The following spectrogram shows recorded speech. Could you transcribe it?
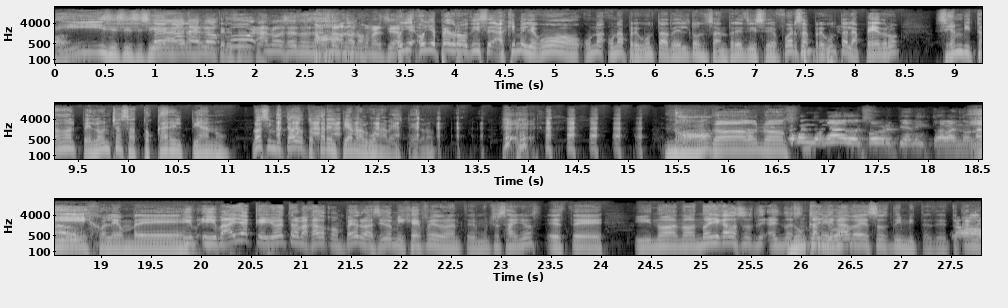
Sí, sí, sí, sí, sí, era, era muy locura. interesante. Ah, no, ese no es No, no, no, no. comercial. Oye, oye, Pedro, dice, aquí me llegó una, una pregunta de Eldon Sandrés. Dice, Fuerza, pregúntale a Pedro si ha invitado al Pelonchas a tocar el piano. ¿Lo has invitado a tocar el piano alguna vez, Pedro? No. No, no. Está abandonado el pobre pianito, abandonado. Híjole, hombre. Y, y vaya que yo he trabajado con Pedro, ha sido mi jefe durante muchos años, este, y no, no, no he llegado a esos, eh, no, Nunca, no he llegado a esos límites de tocarle,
